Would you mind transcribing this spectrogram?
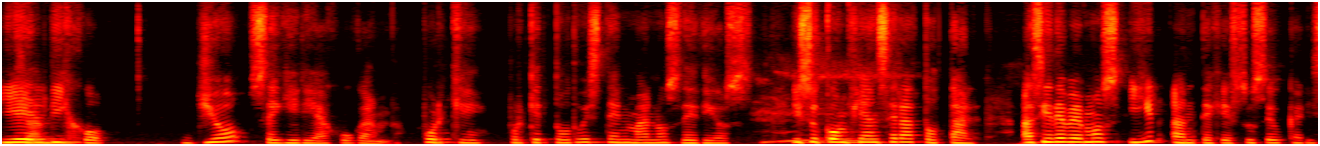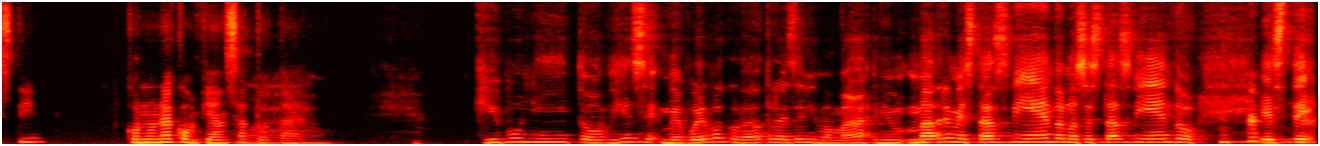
Y él dijo, yo seguiría jugando. ¿Por qué? Porque todo está en manos de Dios y su confianza era total. Así debemos ir ante Jesús Eucaristía, con una confianza total. Qué bonito, fíjense, me vuelvo a acordar otra vez de mi mamá. Mi madre, me estás viendo, nos estás viendo. Este,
